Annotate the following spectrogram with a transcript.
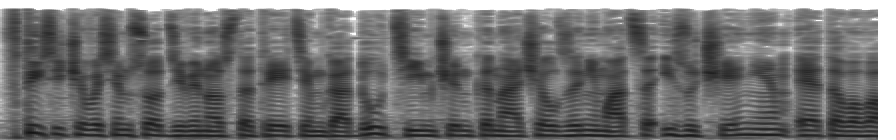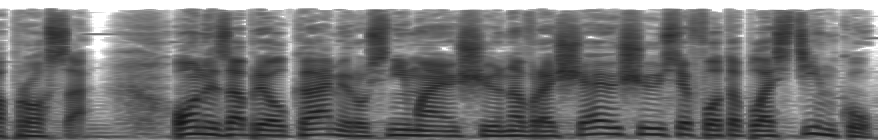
В 1893 году Тимченко начал заниматься изучением этого вопроса. Он изобрел камеру, снимающую на вращающуюся фотопластинку,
